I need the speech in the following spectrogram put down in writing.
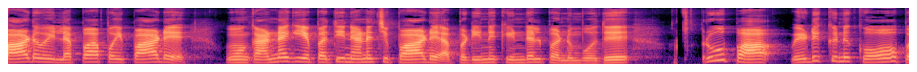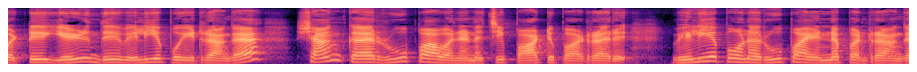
பாடுவ இல்லப்பா போய் பாடு. உன் கண்ணகியை பற்றி நினச்சி பாடு அப்படின்னு கிண்டல் பண்ணும்போது ரூபா வெடுக்குன்னு கோவப்பட்டு எழுந்து வெளியே போயிடுறாங்க. ஷங்கர் ரூபாவை நினச்சி பாட்டு பாடுறாரு. வெளியே போன ரூபா என்ன பண்ணுறாங்க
